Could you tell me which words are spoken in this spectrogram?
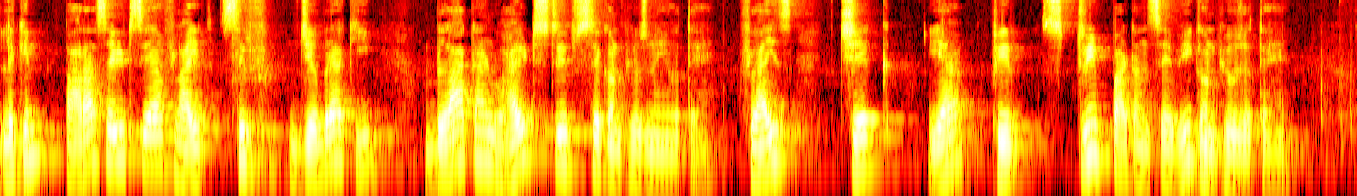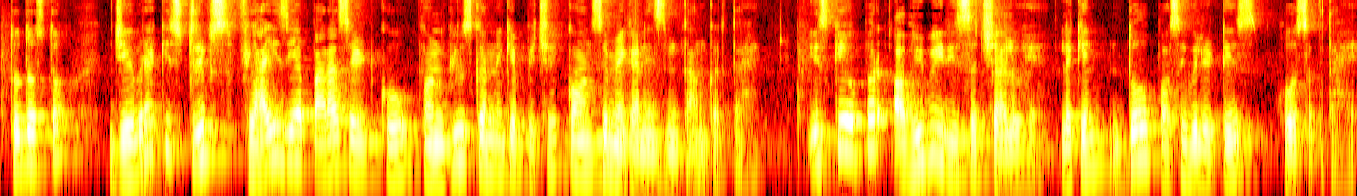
लेकिन पैरासाइट्स या फ्लाइज सिर्फ़ जेब्रा की ब्लैक एंड व्हाइट स्ट्रिप्स से कंफ्यूज नहीं होते हैं। फ्लाइज चेक या फिर स्ट्रिप पैटर्न से भी कंफ्यूज होते हैं। तो दोस्तों जेब्रा की स्ट्रिप्स फ्लाइज या पैरासाइट को कंफ्यूज करने के पीछे कौन से मैकेनिज्म काम करता है? इसके ऊपर अभी भी रिसर्च चालू है, लेकिन दो पॉसिबिलिटीज हो सकता है।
